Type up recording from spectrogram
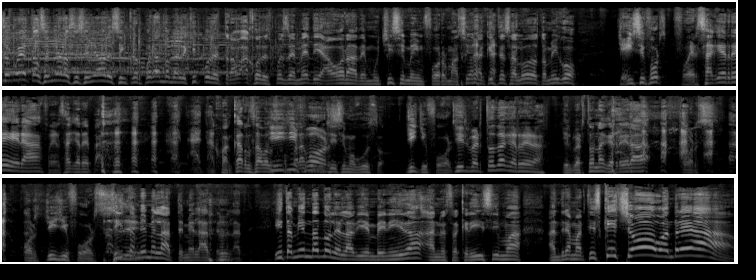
Estamos de vuelta, señoras y señores, incorporándome al equipo de trabajo después de media hora de muchísima información. Aquí te saluda tu amigo JC Force, Fuerza Guerrera. Fuerza Guerrera. Juan Carlos Ábalos, con muchísimo gusto. Gigi Force. Gilbertona Guerrera. Gilbertona Guerrera Force. Force, Gigi Force. Sí, Sí. también me late, me late, me late. Y también dándole la bienvenida a nuestra queridísima Andrea Martínez. ¡Qué show, Andrea!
